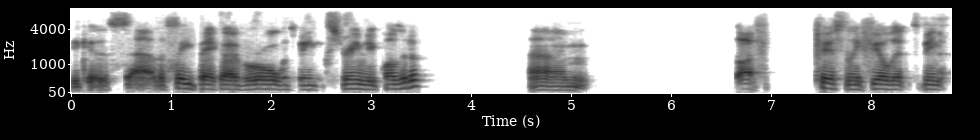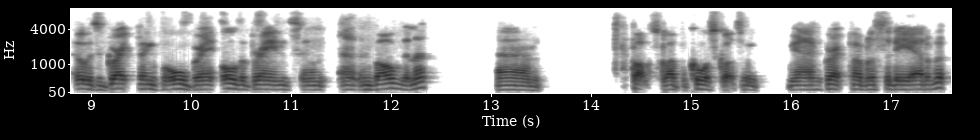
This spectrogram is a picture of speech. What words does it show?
because uh, the feedback overall has been extremely positive. Um, I personally feel that it's been it was a great thing for all brand, all the brands in, uh, involved in it. Um, Foxglove, of course, got some you know, great publicity out of it.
